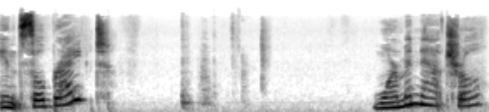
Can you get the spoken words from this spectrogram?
Insul-Bright, warm and natural,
